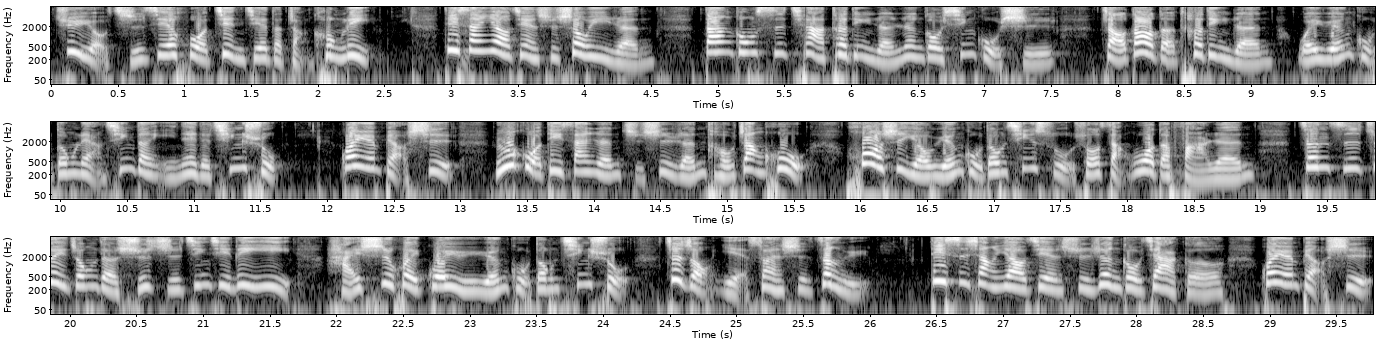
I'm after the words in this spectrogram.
具有直接或间接的掌控力。第三要件是受益人，当公司洽特定人认购新股时，找到的特定人为原股东两亲等以内的亲属。官员表示，如果第三人只是人头账户，或是由原股东亲属所掌握的法人，增资最终的实质经济利益还是会归于原股东亲属，这种也算是赠与。第四项要件是认购价格。官员表示，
